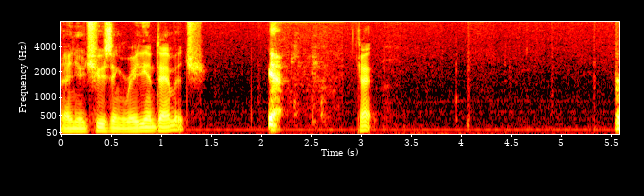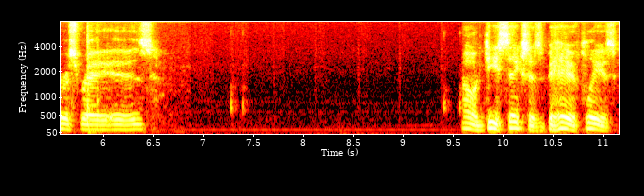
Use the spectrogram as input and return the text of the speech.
And you're choosing radiant damage. Yeah. Okay. First ray is. Oh, D6s. Behave, please.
